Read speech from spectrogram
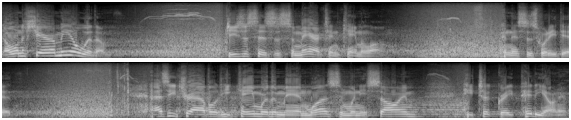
Don't want to share a meal with them. Jesus says, A Samaritan came along, and this is what he did. As he traveled, he came where the man was, and when he saw him, he took great pity on him.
